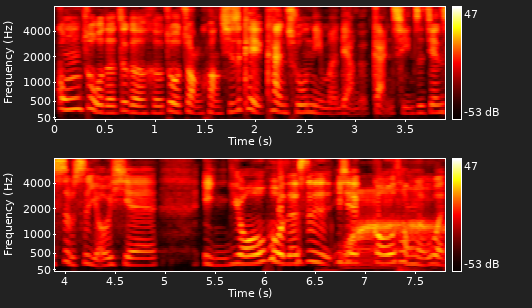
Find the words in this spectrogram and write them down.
工作的这个合作状况，其实可以看出你们两个感情之间是不是有一些隐忧，或者是一些沟通的问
